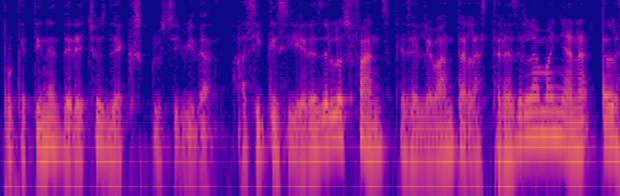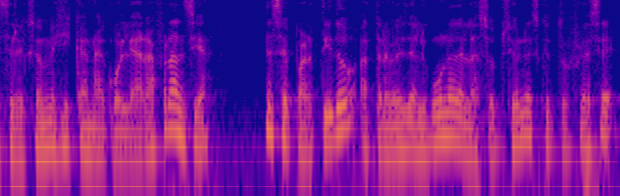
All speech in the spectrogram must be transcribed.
porque tiene derechos de exclusividad. Así que si eres de los fans que se levanta a las 3 de la mañana a la selección mexicana golear a Francia, ese partido a través de alguna de las opciones que te ofrece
